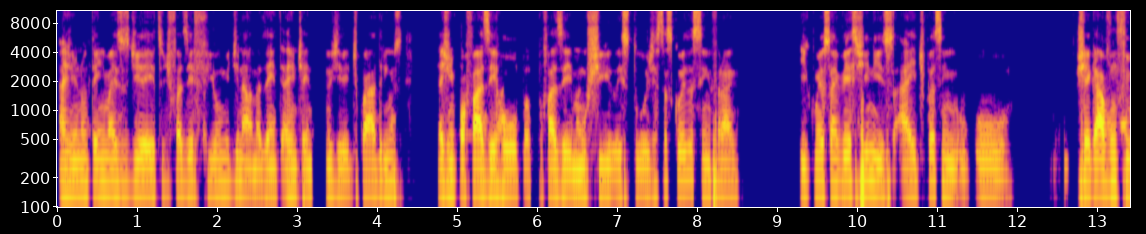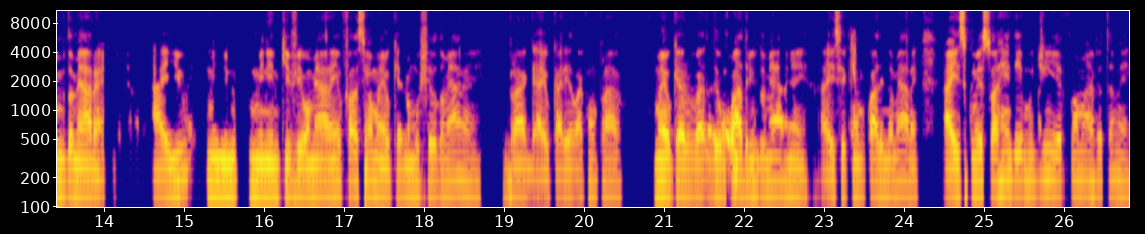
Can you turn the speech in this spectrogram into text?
a gente não tem mais os direitos de fazer filme de nada, mas a gente, ainda tem os direitos de quadrinhos. A gente pode fazer roupa, pode fazer mochila, estúdio, essas coisas assim, fraga. E começou a investir nisso. Aí, tipo assim, o, o- chegava um filme do Homem-Aranha. Aí o menino, o menino que vê o Homem-Aranha fala assim: Ô mãe, eu quero uma mochila do Homem-Aranha. Fraga. Aí o cara ia lá comprar. Mãe, eu quero ler um quadrinho do Homem-Aranha. Aí você compra o quadrinho do Homem-Aranha. Aí isso começou a render muito dinheiro pra Marvel também.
